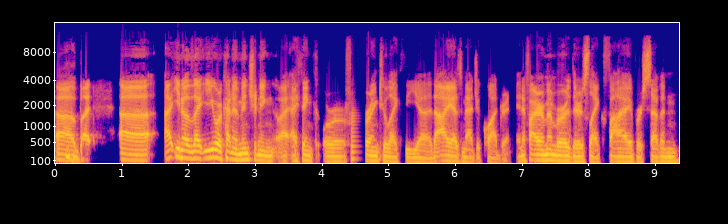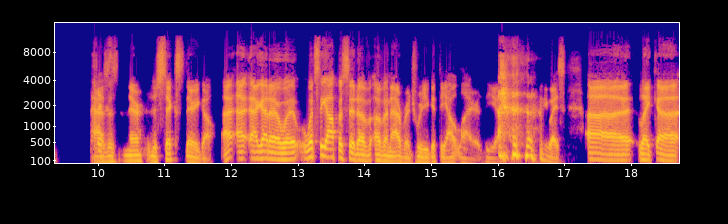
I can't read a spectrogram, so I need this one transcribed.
Uh, mm-hmm. But uh, I, you know, like you were kind of mentioning, I, I think, or referring to like the uh, the IaaS Magic Quadrant, and if I remember, there's like five or seven passes in there. There's six. There you go. I, I, I, gotta. What's the opposite of of an average, where you get the outlier? The uh, anyways, uh, like uh,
